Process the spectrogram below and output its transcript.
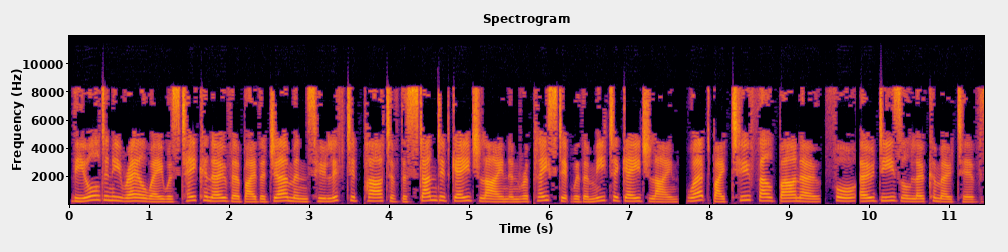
The Alderney Railway was taken over by the Germans who lifted part of the standard gauge line and replaced it with a meter gauge line, worked by two Feldbahn 0 0 diesel locomotives.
